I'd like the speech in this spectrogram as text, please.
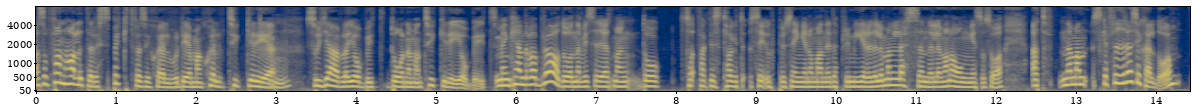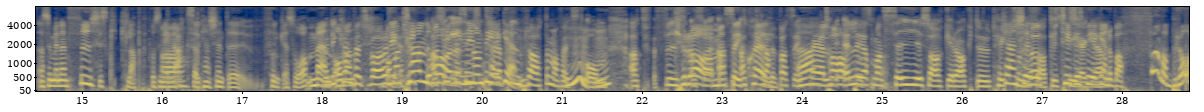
Alltså fan ha lite respekt för sig själv och det man själv tycker är Mm. så jävla jobbigt då när man tycker det är jobbigt. Men kan det vara bra då när vi säger att man då faktiskt tagit sig upp ur sängen om man är deprimerad eller man är ledsen eller man har ångest och så. Att när man ska fira sig själv då, alltså jag menar en fysisk klapp på sin Ja. egen axel kanske inte funkar så. Men, Men det om kan man, faktiskt vara det. man om man alltså, sig i inom spegeln. terapin pratar man faktiskt Mm, om att fys- Krama alltså, att, sig att själv. klappa sig Ja, själv eller att man säger saker rakt ut högt kanske som du sa till tittar sig i spegeln och bara fan vad bra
